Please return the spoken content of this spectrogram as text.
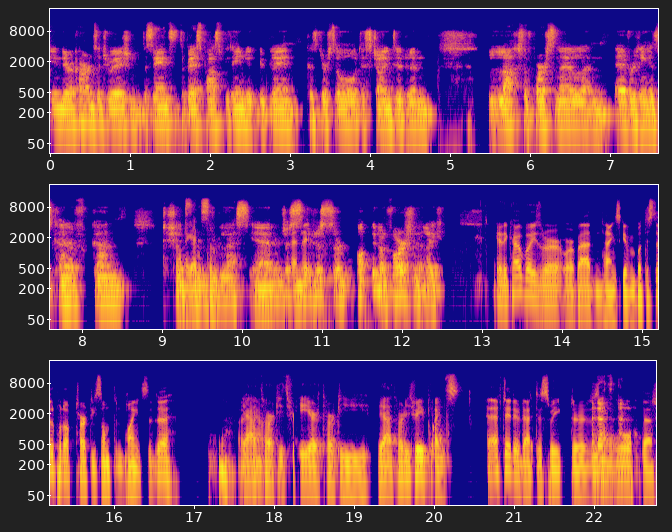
in their current situation, the Saints is the best possible team they could be playing because they're so disjointed and lots of personnel and everything is kind of gone to shit for against them. them. for the last. Yeah, Mm. they're just they- they, are just sort of a bit unfortunate. Like Yeah, the Cowboys were, were bad in Thanksgiving, but they still put up 30 something points, did they? I Yeah, 33 or 30, yeah, 33 points. If they do that this week, there's no hope that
